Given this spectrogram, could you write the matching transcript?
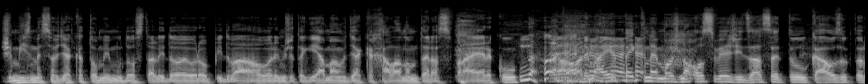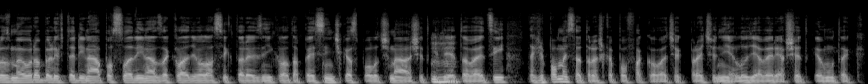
že my sme sa vďaka Tomimu dostali do Európy 2 a hovorím, že tak ja mám vďaka chalanom teraz frajerku. No. A hovorím, a je pekné možno osviežiť zase tú kauzu, ktorú sme urobili vtedy naposledy, na základe vlastne, ktorej vznikla tá pesnička spoločná a všetky mm-hmm. tieto veci. Takže poďme sa troška pofakovať, čak prečo nie, ľudia veria všetkému, tak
